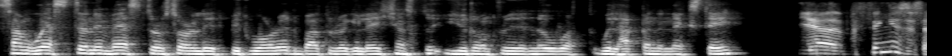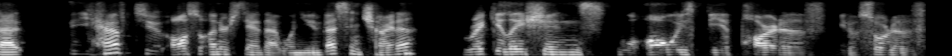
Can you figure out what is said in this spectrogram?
some Western investors are a little bit worried about the regulations. You don't really know what will happen the next day. Yeah, the thing is, is that you have to also understand that when you invest in China, regulations will always be a part of you know sort of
